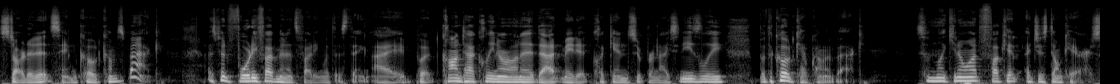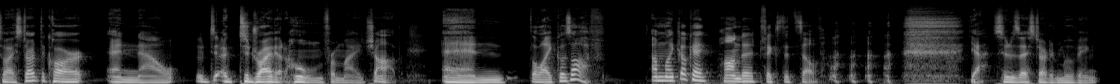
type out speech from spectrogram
started it, same code comes back. I spent 45 minutes fighting with this thing. I put contact cleaner on it, that made it click in super nice and easily, but the code kept coming back. So I'm like, you know what? Fuck it. I just don't care. So I start the car and now uh, to drive it home from my shop and the light goes off. I'm like, okay, Honda fixed itself. yeah, as soon as I started moving,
